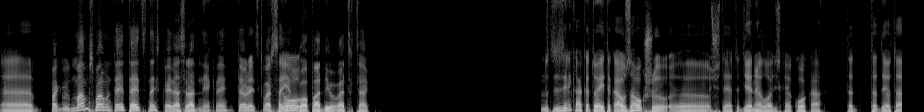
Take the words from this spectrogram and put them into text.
uh, mammas, mamma un tēta teica, neskaidās radinieki, ne? Teorētiski var sajiet Nu- kopā divi vecāki. nu, tu zini, kā, kad tu ej tā kā uz augšu uh, šajā ģenealoģiskajā kokā, tad, tad jau tā,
